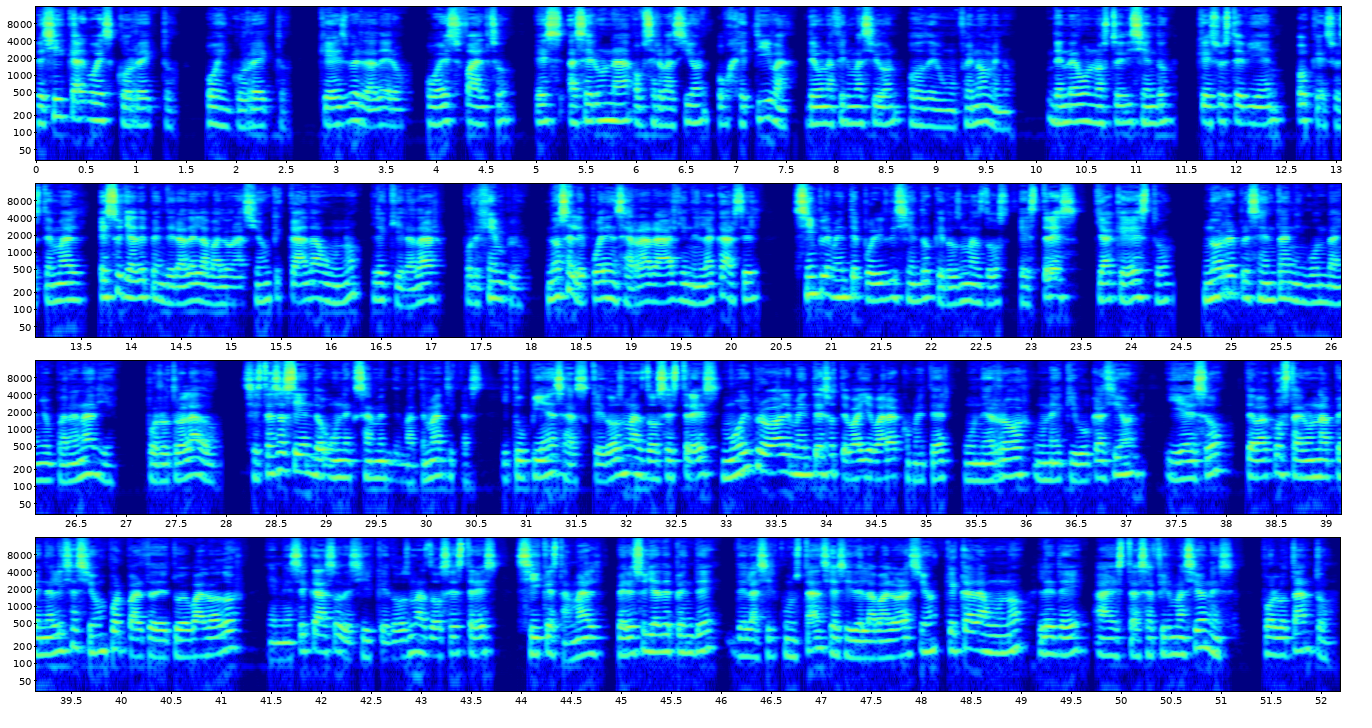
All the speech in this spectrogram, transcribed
Decir que algo es correcto o incorrecto, que es verdadero o es falso, es hacer una observación objetiva de una afirmación o de un fenómeno. De nuevo, no estoy diciendo que eso esté bien o que eso esté mal. Eso ya dependerá de la valoración que cada uno le quiera dar. Por ejemplo, no se le puede encerrar a alguien en la cárcel simplemente por ir diciendo que 2 más 2 es 3, ya que esto no representa ningún daño para nadie. Por otro lado, si estás haciendo un examen de matemáticas y tú piensas que 2 más 2 es 3, muy probablemente eso te va a llevar a cometer un error, una equivocación, y eso te va a costar una penalización por parte de tu evaluador. En ese caso, decir que 2 más 2 es 3 sí que está mal, pero eso ya depende de las circunstancias y de la valoración que cada uno le dé a estas afirmaciones. Por lo tanto,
